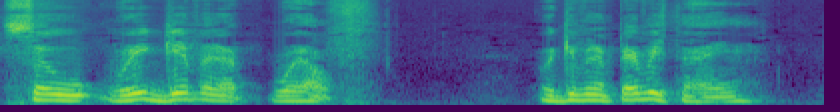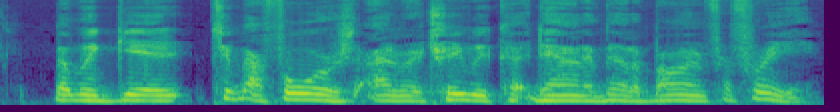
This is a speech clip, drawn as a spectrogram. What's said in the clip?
So we're giving up wealth. We're giving up everything, but we get two by fours out of a tree we cut down and build a barn for free.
